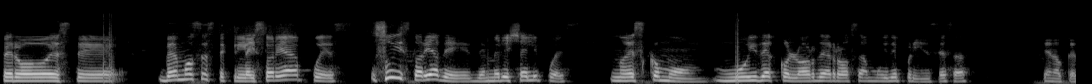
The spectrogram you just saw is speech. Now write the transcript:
Pero este vemos este que la historia, pues, su historia de, Mary Shelley, pues, no es como muy de color de rosa, muy de princesas, sino que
